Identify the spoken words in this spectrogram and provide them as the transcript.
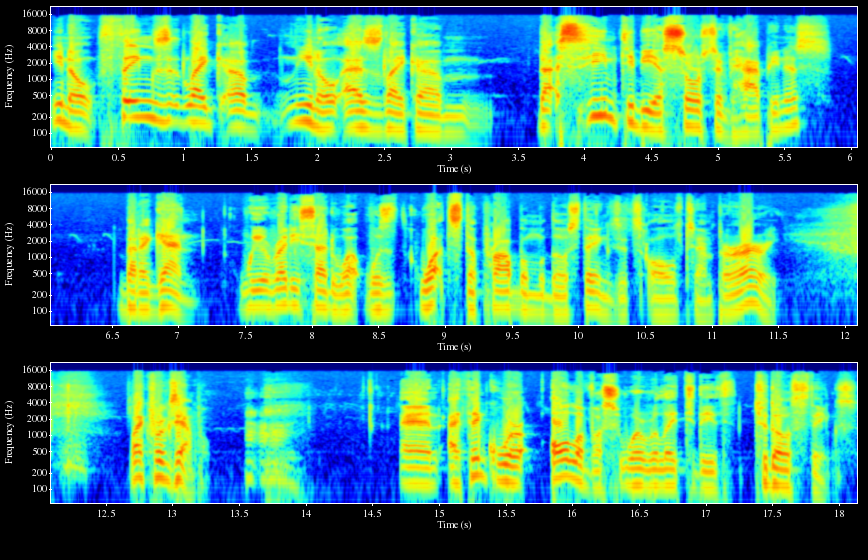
you know, things like, uh, you know, as like, um, that seem to be a source of happiness. But again, we already said what was, what's the problem with those things? It's all temporary. Like, for example, and I think we're all of us will relate to these to those things.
